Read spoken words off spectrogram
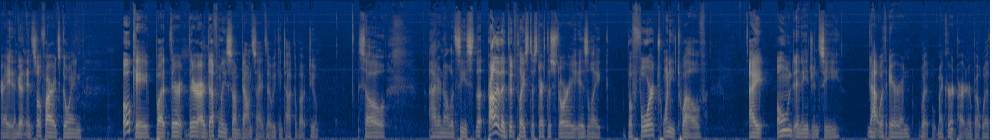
right? And, and so far it's going okay, but there there are definitely some downsides that we can talk about too. So I don't know. Let's see. Probably the good place to start the story is like before 2012. I owned an agency, not with Aaron, with my current partner, but with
